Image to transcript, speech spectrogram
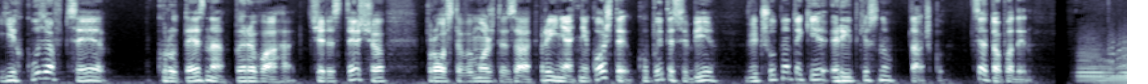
їх кузов це крутезна перевага через те, що просто ви можете за прийнятні кошти купити собі відчутно таки рідкісну тачку. Це топ 1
